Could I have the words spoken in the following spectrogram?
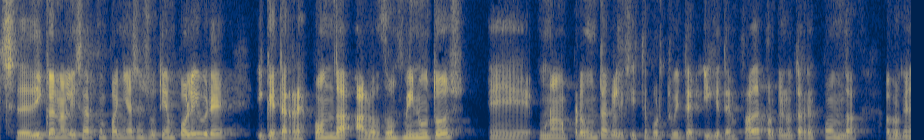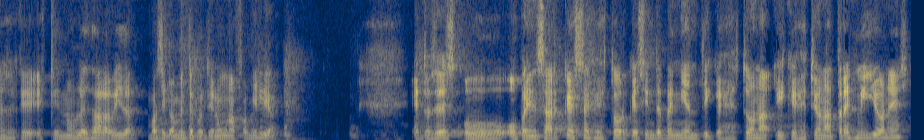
se dedica a analizar compañías en su tiempo libre y que te responda a los dos minutos eh, una pregunta que le hiciste por Twitter y que te enfades porque no te responda porque es que, es que no les da la vida, básicamente porque tienen una familia. Entonces, o, pensar que ese gestor que es independiente y que gestiona, y que gestiona 3 millones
